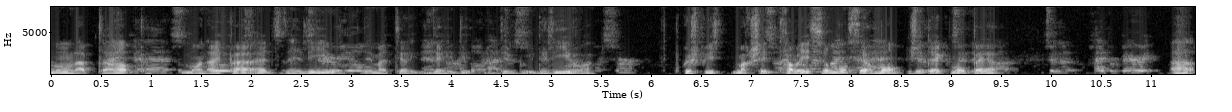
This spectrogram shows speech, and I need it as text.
mon laptop, mon iPad, des livres, des livres, que je puisse marcher, travailler sur mon sermon. J'étais avec mon père à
